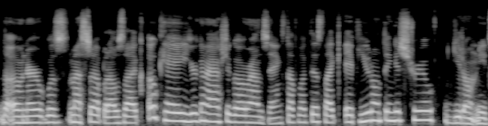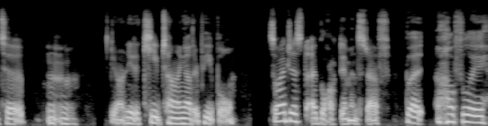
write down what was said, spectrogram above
the owner was messed up. But i was like okay you're gonna actually go around saying stuff like this. Like if you don't think it's true you don't need to you don't need to keep telling other people. So i just i blocked him and stuff but hopefully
